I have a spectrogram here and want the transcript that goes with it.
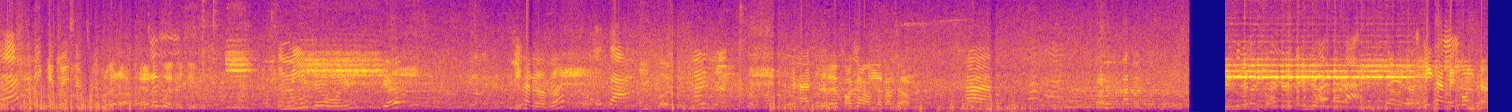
হ্যাঁ তুমি? কি খাবে বাবা? এটা। পাকা আম না কাঁচা আম? হ্যাঁ। হ্যাঁ? কি খাবে? কোনটা?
